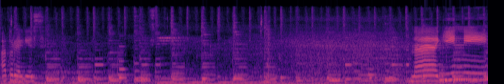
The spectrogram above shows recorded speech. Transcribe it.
Atur ya guys. Nah gini.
